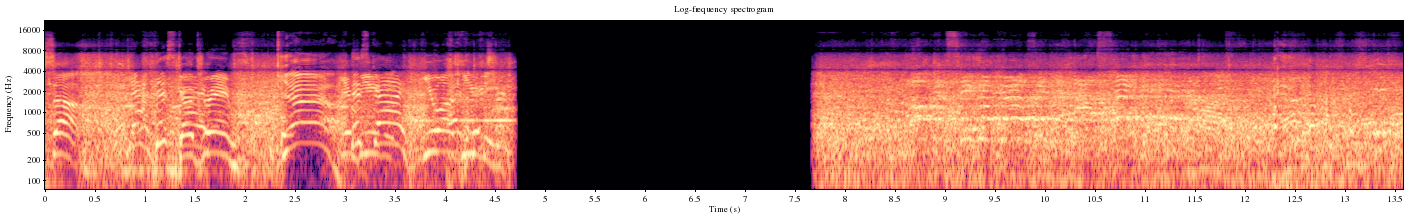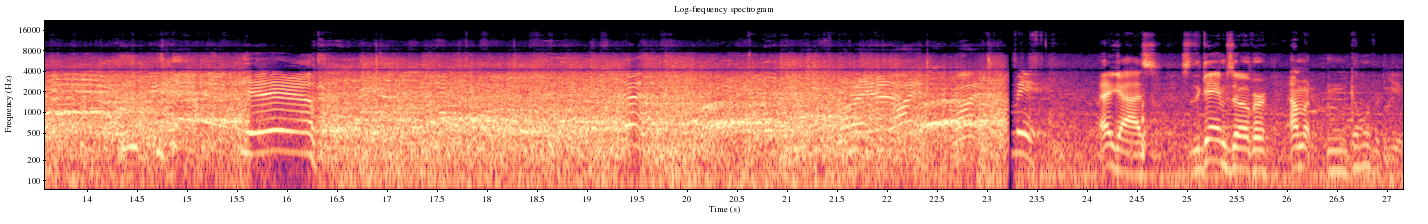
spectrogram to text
What's up? Yeah, this Go guy. Dream. Yeah! You're this beauty. guy. You are I beauty. Hey guys, so the game's over. I'm gonna mm, go over to you.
